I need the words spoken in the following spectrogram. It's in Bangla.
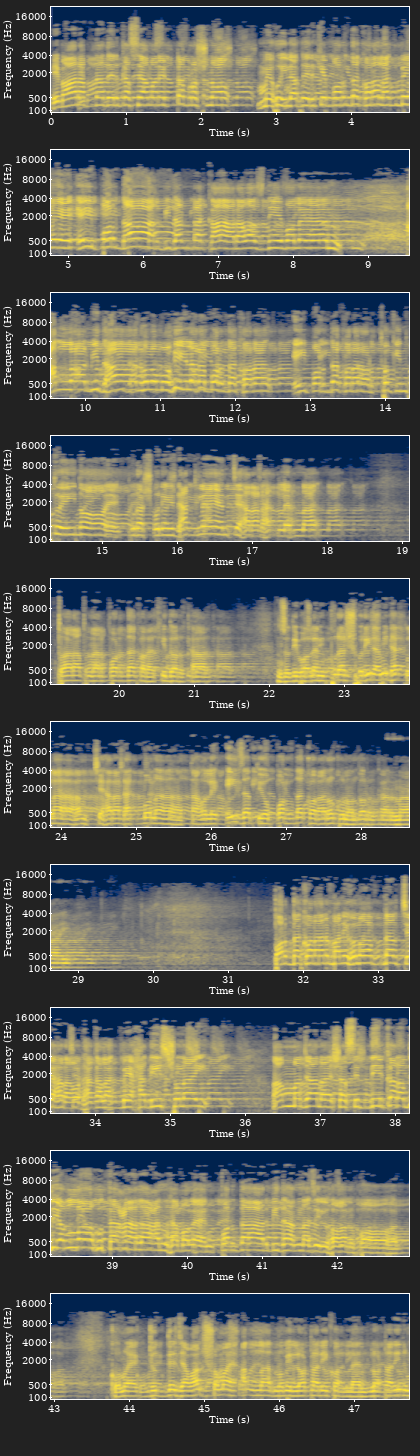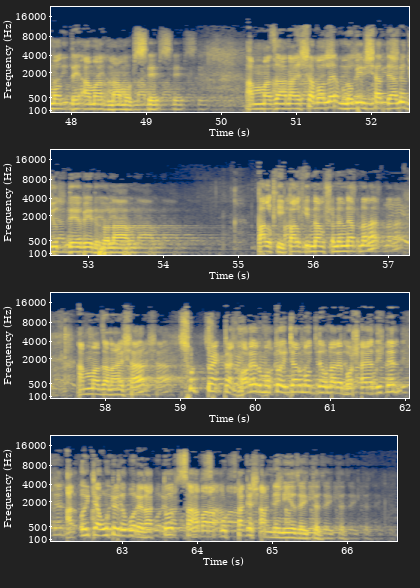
এবার আপনাদের কাছে আমার একটা প্রশ্ন। মহিলাদেরকে পর্দা করা লাগবে? এই পর্দার বিধানটা কার আওয়াজ দিয়ে বলেন? আল্লাহর বিধান হলো মহিলারা পর্দা করা। এই পর্দা করার অর্থ কিন্তু এই নয়। পুরা শরীর ঢাকলেন, চেহারা ঢাকলেন না। তো আর আপনার পর্দা করা কি দরকার? যদি বলেন, পুরা শরীর আমি ঢাকলাম, চেহারা ঢাকবো না, তাহলে এই জাতীয় পর্দা করারও কোনো দরকার নাই। পর্দা করার মানে হলো আপনার চেহারাও ঢাকা লাগবে, হাদিস শোনাই। আম্মা জান আয়েশা সিদ্দিকা রাদিয়াল্লাহু তাআলা আনহা বলেন, পর্দার বিধান নাজিল হওয়ার পর কোন এক যুদ্ধে যাওয়ার সময় আল্লাহর নবী লটারি করলেন, লটারির মধ্যে আমার নাম উঠছে। আম্মা জান আয়েশা বলেন, নবীর সাথে আমি যুদ্ধে বের হলাম। পালকি, পালকির নাম শুনেন না আপনারা? আম্মা জান আয়সা ছোট্ট একটা ঘরের মতো এটার মধ্যে ওনারে বসায়া দিতেন আর ওইটা উটের উপরে রাখতো, সাহাবারা উটটাকে সামনে নিয়ে যাইতেন।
